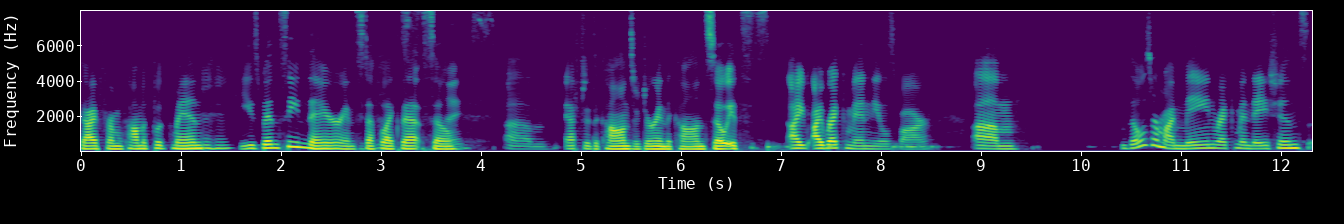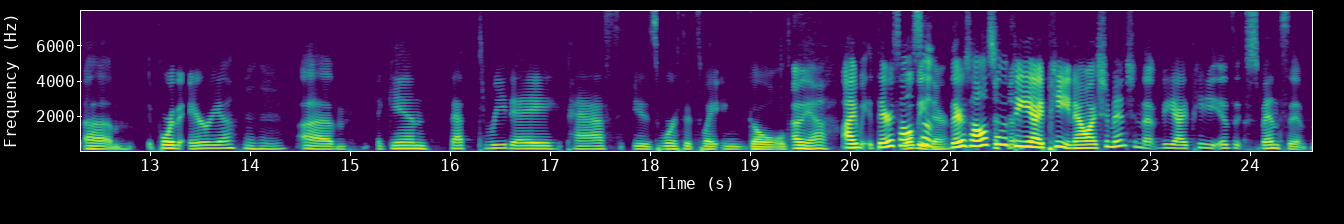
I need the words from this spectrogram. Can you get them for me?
guy from Comic Book Men, he's been seen there and stuff like that. So Nice. Um, after the cons or during the cons, so it's I, I recommend Neil's Bahr. Um, those are my main recommendations um, for the area. Mm-hmm. Um, again, that three day pass is worth its weight in gold. Oh yeah. I mean, there's We'll also there. there's also VIP. Now I should mention that VIP is expensive,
